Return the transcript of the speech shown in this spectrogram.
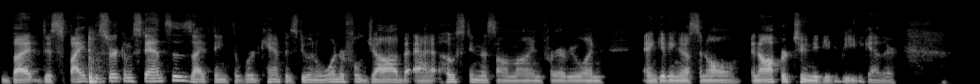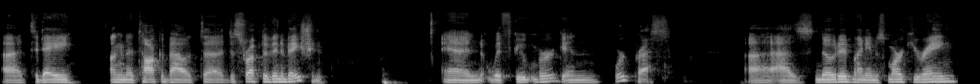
but despite the circumstances, I think the WordCamp is doing a wonderful job at hosting this online for everyone and giving us an all an opportunity to be together. Uh, today, I'm going to talk about uh, disruptive innovation and with Gutenberg and WordPress. Uh, as noted, my name is Mark Uraine.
